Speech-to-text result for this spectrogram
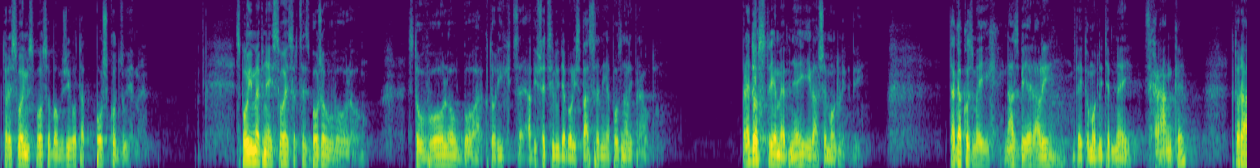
ktoré svojím spôsobom života poškodzujeme. Spojíme v nej svoje srdce s Božou vôľou. S tou vôľou Boha, ktorý chce, aby všetci ľudia boli spasení a poznali pravdu. Predostrieme v nej i vaše modlitby. Tak ako sme ich nazbierali v tejto modlitebnej schránke, ktorá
